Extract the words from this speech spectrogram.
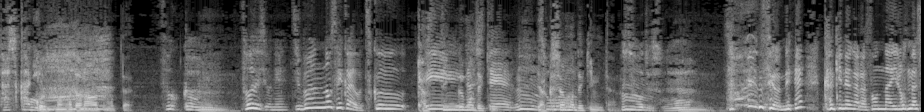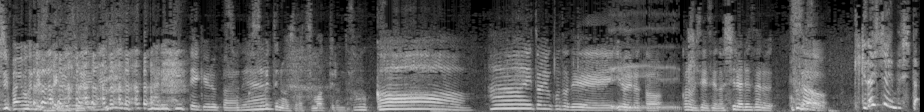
確かに。これ漫画だなと思ってそっか、うん。そうですよね。自分の世界を作りキャスティングもでき、出してうん。役者もできみたいな、う。んそうですうねん。そうですよね。書きながらそんないろんな芝居までしてる。ぐらいになりきっていけるからね。全ての要素が詰まってるんだ。そっか。はーいということでいろいろと許斐先生の知られざる素素顔顔。聞き出しちゃいました。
